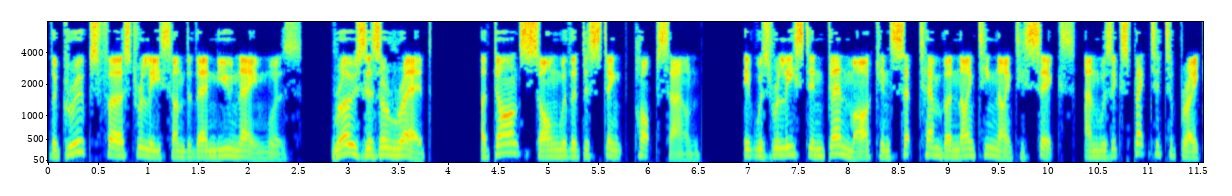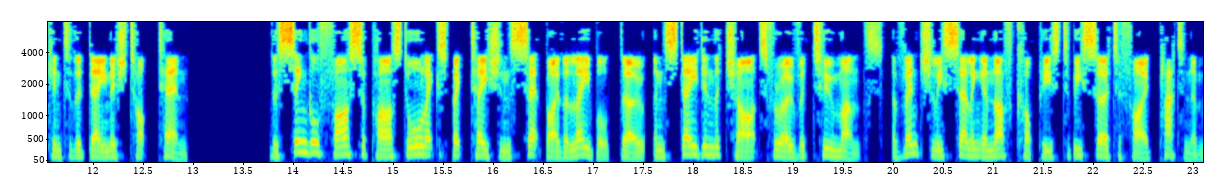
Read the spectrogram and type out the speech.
The group's first release under their new name was Roses Are Red, a dance song with a distinct pop sound. It was released in Denmark in September 1996, and was expected to break into the Danish top 10. The single far surpassed all expectations set by the label, though, and stayed in the charts for over two months, eventually selling enough copies to be certified platinum.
